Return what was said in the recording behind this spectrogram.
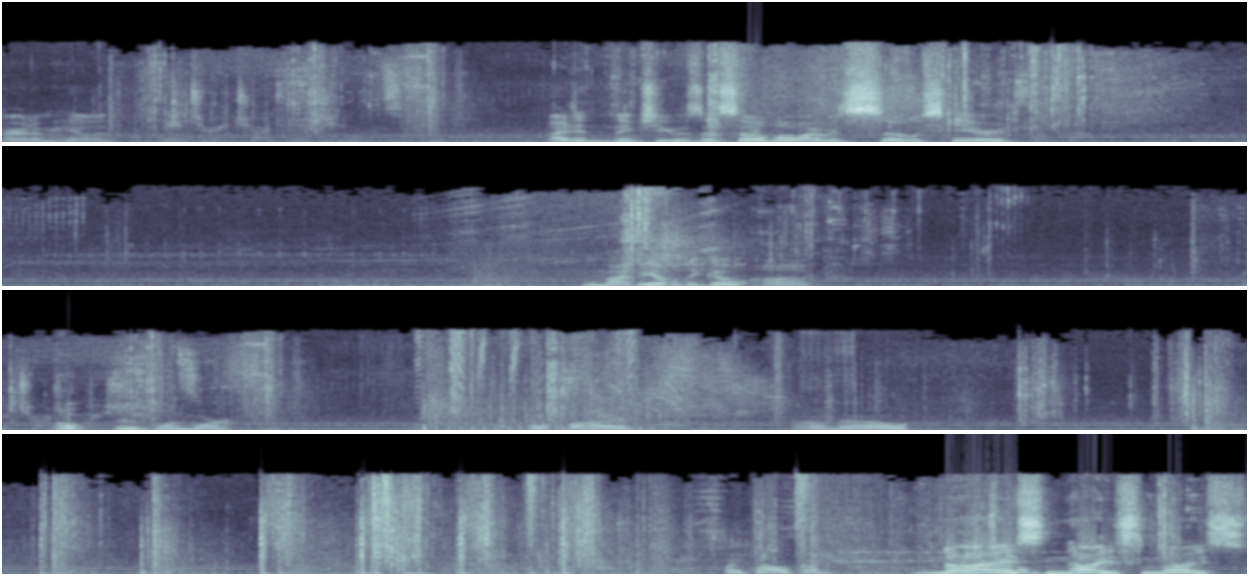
Alright, I'm healing. Need to recharge my shields. I didn't think she was a solo. I was so scared. We might be able to go up. Oh, there's one more. Oh, behind. Oh no. I broke him. Nice, him. nice, nice.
